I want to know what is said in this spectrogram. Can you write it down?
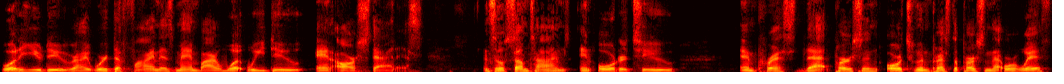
What do you do, right? We're defined as men by what we do and our status. And so sometimes, in order to impress that person or to impress the person that we're with,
